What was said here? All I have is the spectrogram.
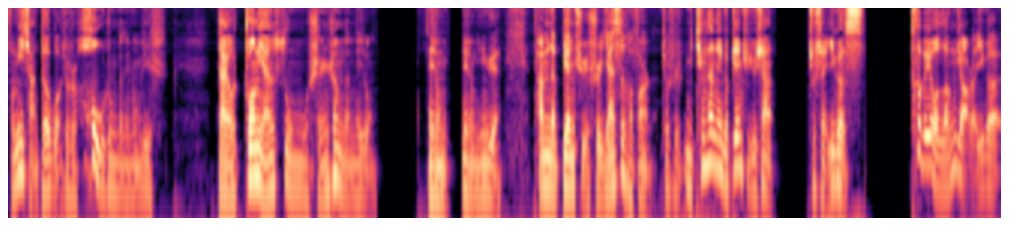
我们一想德国就是厚重的那种历史，带有庄严肃穆、神圣的那种那种那种音乐，他们的编曲是严丝合缝的，就是你听他那个编曲就像就是一个特别有棱角的一个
